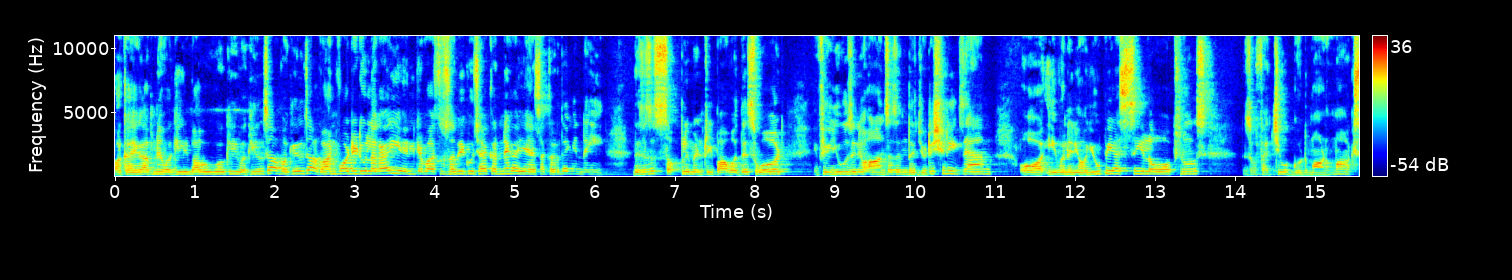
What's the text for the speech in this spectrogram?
और कहेगा अपने वकील बाबू को कि, वकील साहब वकील साहब वन फोर्टी टू लगाइए, इनके पास तो सभी कुछ है करने का, ये ऐसा कर देंगे नहीं this is a supplementary power this word if you use in your answers in the judiciary exam और even in your UPSC law optionals this will fetch you a good amount of marks.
